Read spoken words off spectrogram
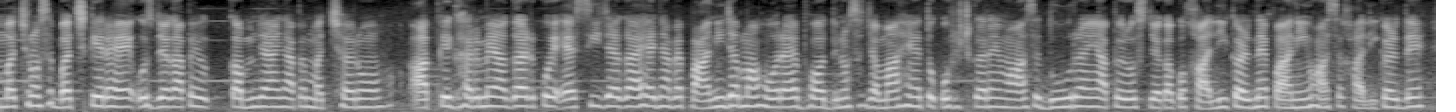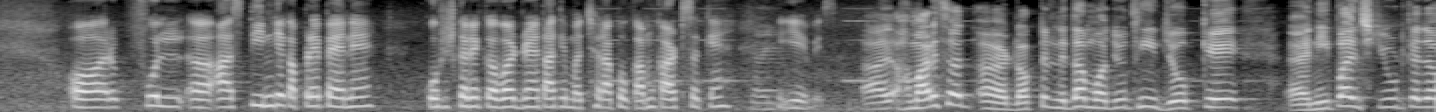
मच्छरों से बच के रहें, उस जगह पे कम जाएँ जहाँ पे मच्छर। हों आपके घर में अगर कोई ऐसी जगह है जहाँ पे पानी जमा हो रहा है, बहुत दिनों से जमा है तो कोशिश करें वहाँ से दूर रहें या फिर उस जगह को खाली कर दें, पानी वहाँ से खाली कर दें। और फुल आस्तीन के कपड़े पहने। कोशिश करें कवर्ड रहें ताकि मच्छर आपको कम काट सकें। ये भी। हमारे साथ डॉक्टर निदा मौजूद थी जो कि नीपा इंस्टीट्यूट का जो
